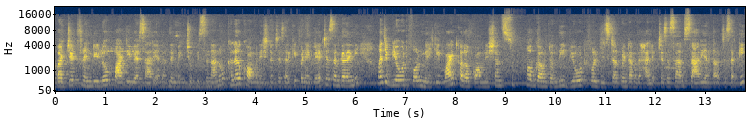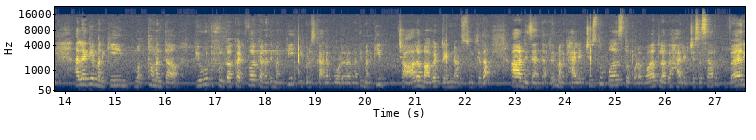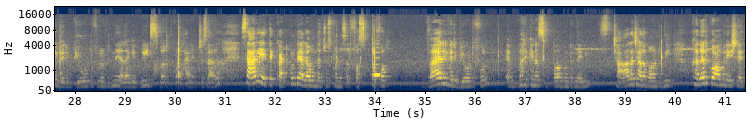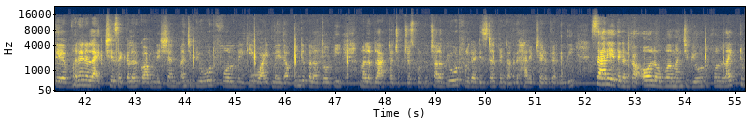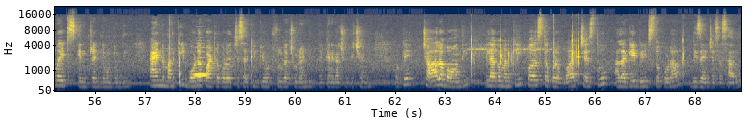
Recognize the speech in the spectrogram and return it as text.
బడ్జెట్ ఫ్రెండ్లీలో పార్టీ వేర్ శారీ అనేది నేను మీకు చూపిస్తున్నాను. కలర్ కాంబినేషన్ వచ్చేసరికి ఇప్పుడు నేను వేర్ చేశాను కదండి. మంచి beautiful milky white colour combination super సూపర్గా ఉంటుంది. బ్యూటిఫుల్ డిజిటల్ ప్రింట్ అనేది హైలైట్ చేసేసారు. శారీ అంతా వచ్చేసరికి. అలాగే మనకి మొత్తం అంతా బ్యూటిఫుల్గా కట్ వర్క్ అనేది మనకి ఇప్పుడు స్కాలప్ బోర్డర్ అన్నది మనకి చాలా బాగా ట్రెండ్ నడుస్తుంది కదా. ఆ డిజైన్ దాటి మనకి హైలైట్ చేస్తూ పర్స్తో కూడా వర్క్ లాగా హైలైట్ చేసేసారు. వెరీ వెరీ బ్యూటిఫుల్ ఉంటుంది. అలాగే బీడ్స్ వర్క్ కూడా హైలైట్ చేశారు. శారీ అయితే కట్టుకుంటే ఎలా ఉందో చూసుకోండి అసలు. First of all very very beautiful. ఎవరికైనా సూపర్ ఉంటుందండి. చాలా చాలా బాగుంటుంది. కలర్ కాంబినేషన్ అయితే ఎవరైనా లైక్ చేసే కలర్ కాంబినేషన్ మంచి బ్యూటిఫుల్ మిల్కీ వైట్ మీద పింక్ కలర్ తోటి మళ్ళీ బ్లాక్ టచ్ అప్ చేసుకుంటూ చాలా బ్యూటిఫుల్గా డిజిటల్ ప్రింట్ అనేది హైలైట్ చేయడం జరిగింది. శారీ అయితే కనుక ఆల్ ఓవర్ మంచి beautiful light white skin friendly ఉంటుంది. అండ్ మనకి బోర్డర్ పార్ట్లో కూడా వచ్చేసరికి బ్యూటిఫుల్గా చూడండి దగ్గరగా చూపించండి. ఓకే చాలా బాగుంది. ఇలాగ మనకి పర్స్తో కూడా వర్క్ చేస్తూ అలాగే బీడ్స్తో కూడా డిజైన్ చేసేసారు.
